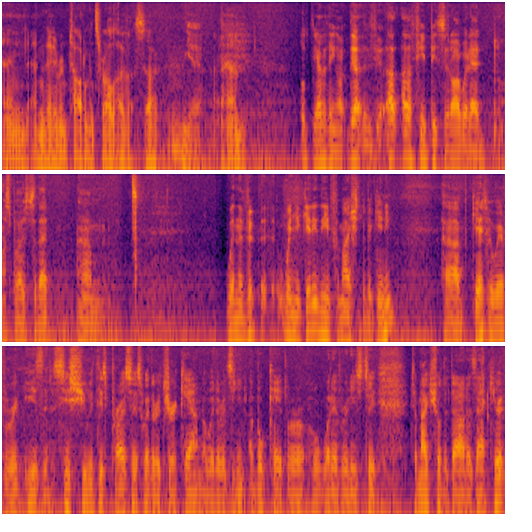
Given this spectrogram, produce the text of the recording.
and, and their entitlements roll over. So, Yeah. um, Look, the other thing, the other, the other few bits that I would add, I suppose, to that, um, when the when you're getting the information at the beginning, uh, get whoever it is that assists you with this process, whether it's your accountant or whether it's a bookkeeper or, or whatever it is, to to make sure the data is accurate.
